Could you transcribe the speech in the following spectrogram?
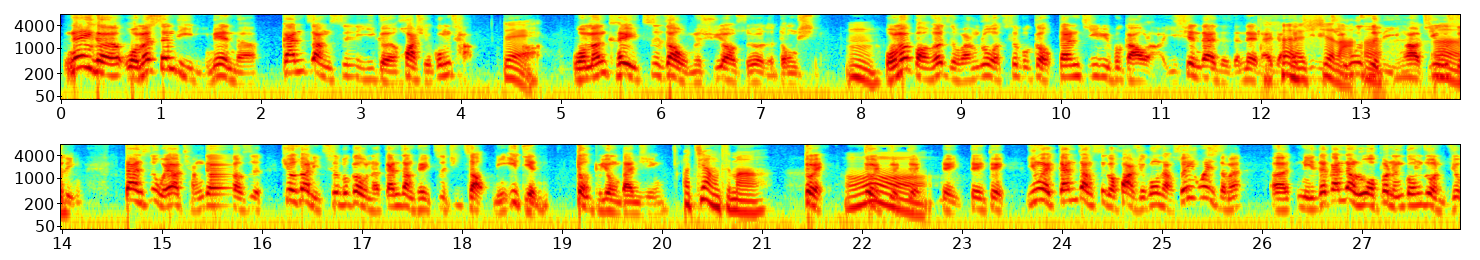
那个，我们身体里面呢，肝脏是一个化学工厂，对啊，我们可以制造我们需要所有的东西。嗯，我们饱和脂肪如果吃不够，当然几率不高了。以现在的人类来讲，那几率几乎是零啊，几乎是零。但是我要强调的是，就算你吃不够呢，肝脏可以自己造，你一点都不用担心啊。这样子吗？对，对对对对对对，因为肝脏是个化学工厂，所以为什么？呃，你的肝脏如果不能工作，你就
